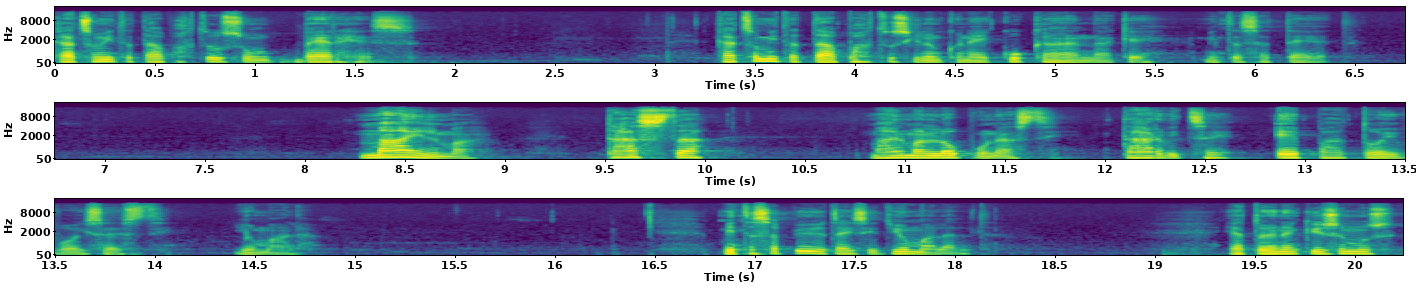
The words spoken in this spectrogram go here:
Katso, mitä tapahtuu sun perheessä. Katso, mitä tapahtuu silloin, kun ei kukaan näke, mitä sä teet. Maailma tästä maailman lopun asti tarvitsee epätoivoisesti Jumala. Mitä sä pyytäisit Jumalalta? Ja toinen kysymys,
